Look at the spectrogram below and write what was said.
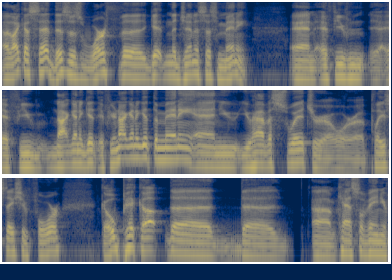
Uh, Like I said, this is worth the getting the Genesis Mini. And if you if you not gonna get if you're not gonna get the Mini and you you have a Switch or or a PlayStation Four, go pick up the the um, Castlevania.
